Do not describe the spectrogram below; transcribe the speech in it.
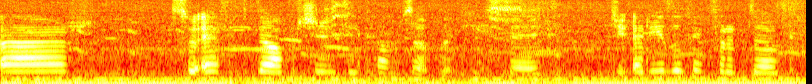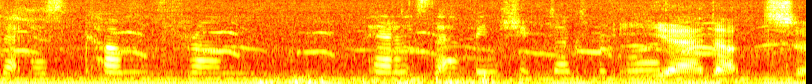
are, so if the opportunity comes up, like you said, are you looking for a dog that has come from parents that have been sheepdogs before? Yeah, that uh,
